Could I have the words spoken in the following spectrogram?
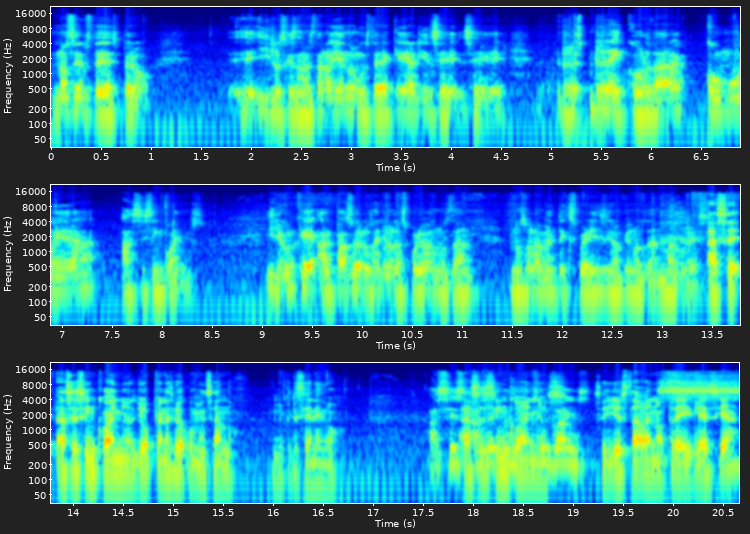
no sé ustedes, pero, eh, y los que se nos están oyendo, me gustaría que alguien se, se recordara cómo era hace cinco años. Y yo creo que al paso de los años las pruebas nos dan no solamente experiencia, sino que nos dan madurez. Hace, hace cinco años yo apenas iba comenzando en el cristianismo. Hace, hace, cinco, años. cinco años. Sí, yo estaba en otra iglesia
